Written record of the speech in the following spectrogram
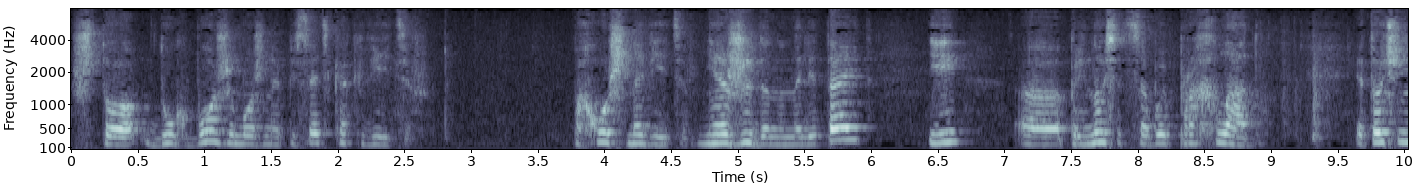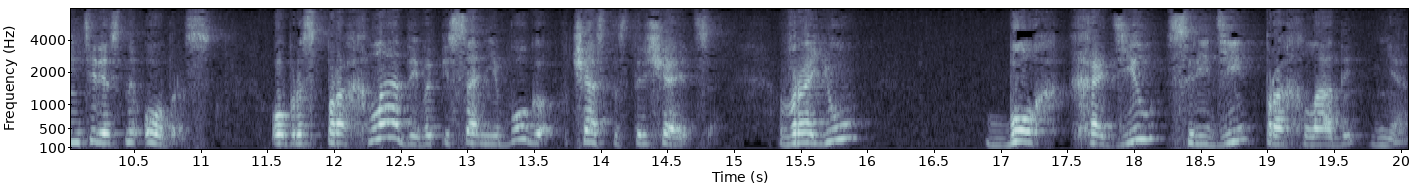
что Дух Божий можно описать как ветер. Похож на ветер, неожиданно налетает и э, приносит с собой прохладу. Это очень интересный образ. Образ прохлады в описании Бога часто встречается. В раю Бог ходил среди прохлады дня.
